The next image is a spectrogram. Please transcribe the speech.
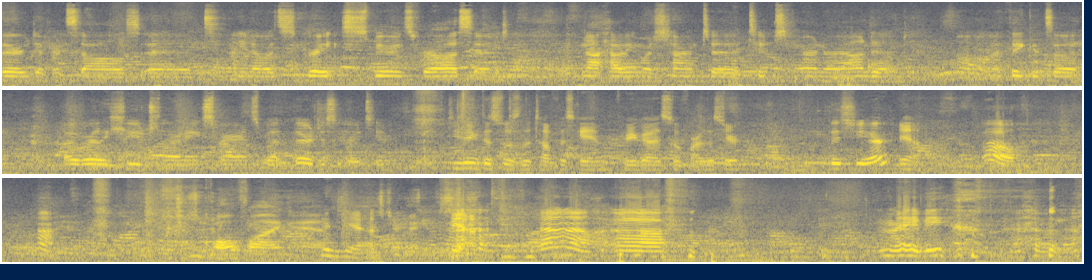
very different styles, and you know it's a great experience for us, and not having much time to, to turn around. And uh, I think it's a, a really huge learning experience. But they're just a great team. Do you think this was the toughest game for you guys so far this year? This year? Yeah. Oh, which is qualifying and Yeah. games. Yeah. I don't know. Uh, maybe. I don't know.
